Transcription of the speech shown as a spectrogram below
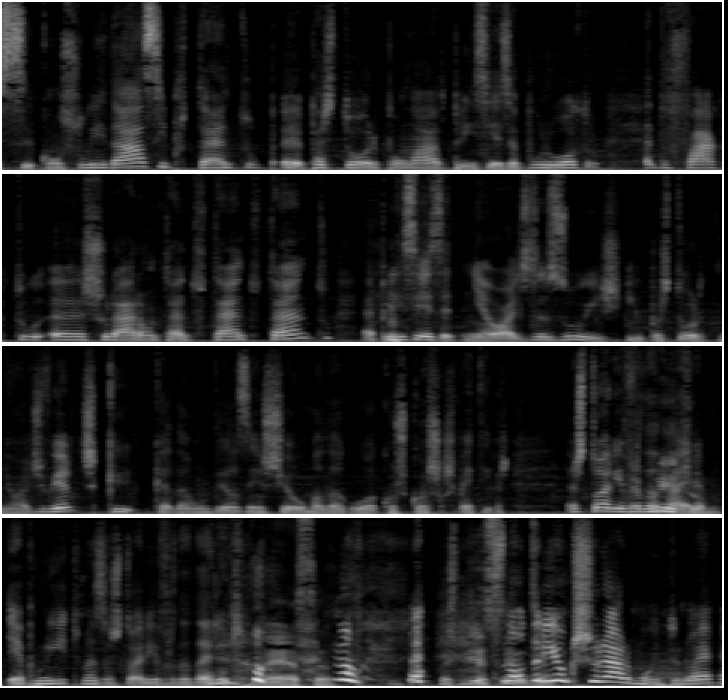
se consolidasse, e, portanto, eh, pastor por um lado, princesa por outro, de facto, eh, choraram tanto, tanto, tanto. A princesa tinha olhos azuis e o pastor tinha olhos verdes, que cada um deles encheu uma lagoa com as cores respectivas. A história verdadeira bonito. é bonito, mas a história verdadeira não Não é essa. Não. Mas podia ser, não teriam que chorar muito, não é?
